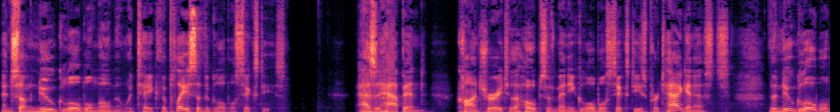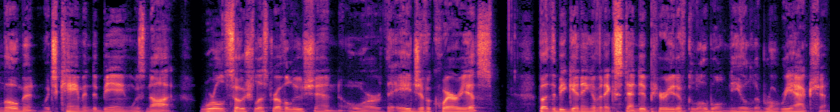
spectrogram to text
and some new global moment would take the place of the global 60s. As it happened, contrary to the hopes of many global 60s protagonists, the new global moment which came into being was not world socialist revolution or the age of Aquarius, but the beginning of an extended period of global neoliberal reaction.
